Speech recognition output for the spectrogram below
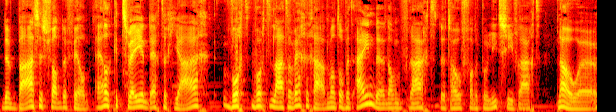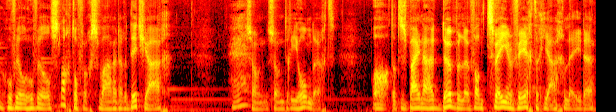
de basis van de film, elke 32 jaar wordt, wordt later weggegaan. Want op het einde dan vraagt het hoofd van de politie, vraagt, nou, eh, hoeveel, hoeveel slachtoffers waren er dit jaar? Zo'n zo'n 300. Oh, dat is bijna het dubbele van 42 jaar geleden.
